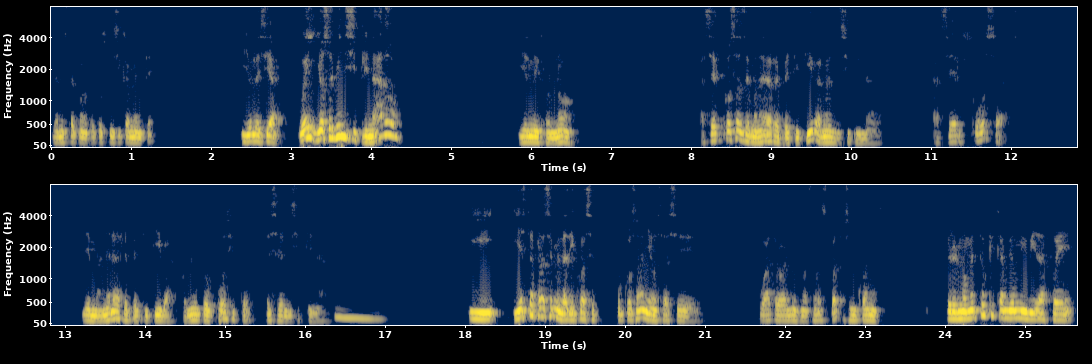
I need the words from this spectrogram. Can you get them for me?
ya no está con nosotros físicamente. Y yo le decía, güey, yo soy bien disciplinado. Y él me dijo, no, hacer cosas de manera repetitiva no es disciplinado. Hacer cosas de manera repetitiva, con un propósito, es ser disciplinado. Mm. Y, esta frase me la dijo hace pocos años, hace cuatro años más o menos, cuatro o cinco años. Pero el momento que cambió mi vida fue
